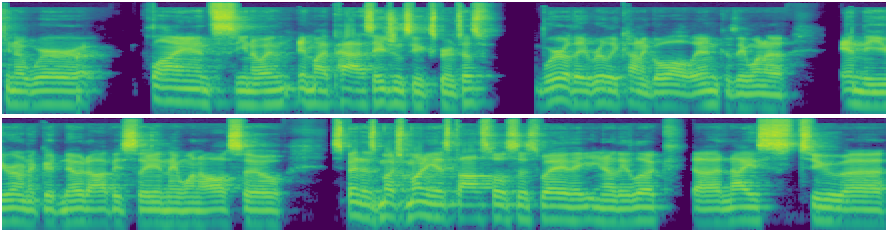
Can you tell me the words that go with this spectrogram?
you know where clients, you know, in, in my past agency experience, that's where they really kind of go all in because they want to end the year on a good note, obviously, and they want to also spend as much money as possible. So this way, they you know they look uh, nice to uh,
